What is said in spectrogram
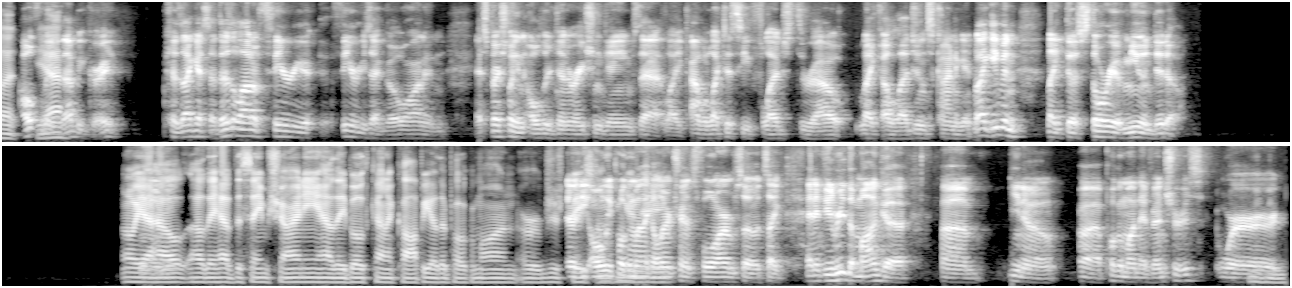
But Hopefully yeah, that'd be great. Because like I said, there's a lot of theory theories that go on, and especially in older generation games that like I would like to see fledged throughout like a Legends kind of game, like even like the story of Mew and Ditto. oh yeah, know what I how how they have the same shiny, how they both kind of copy other Pokemon or just They're the only Pokemon that can DNA. learn transform, so it's like, and if you read the manga, um, you know, uh, Pokemon Adventures, where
